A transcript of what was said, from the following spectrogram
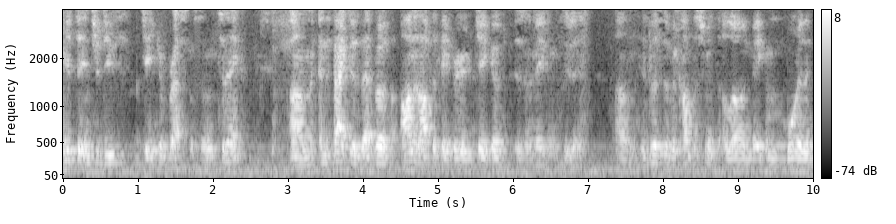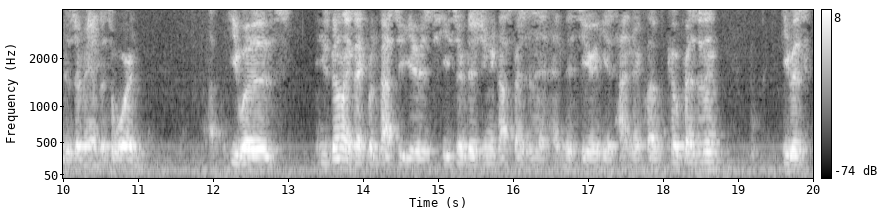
get to introduce Jacob Rasmussen today. Um, and the fact is that both on and off the paper, Jacob is an amazing student. Um, his list of accomplishments alone make him more than deserving of this award. Uh, he was, he's been on exec for the past two years. He served as junior class president, and this year he is Heitner Club co-president. He was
